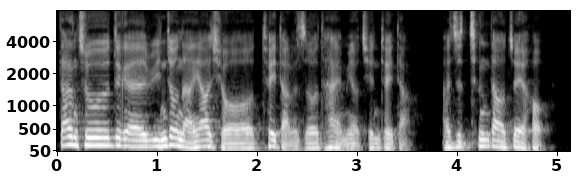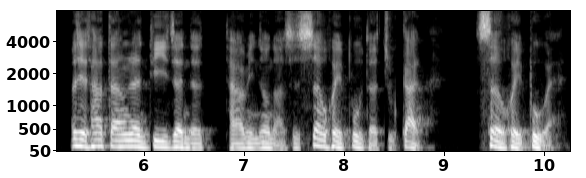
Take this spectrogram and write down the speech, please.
当初这个民众党要求退党的时候，他也没有签退党，他是撑到最后，而且他担任第一任的台湾民众党是社会部的主干，社会部哎，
